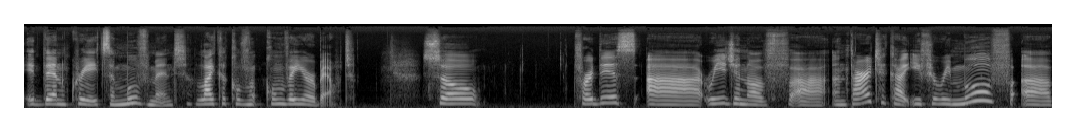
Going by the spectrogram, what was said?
it then creates a movement like a conveyor belt. So, for this uh, region of uh, Antarctica, if you remove a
